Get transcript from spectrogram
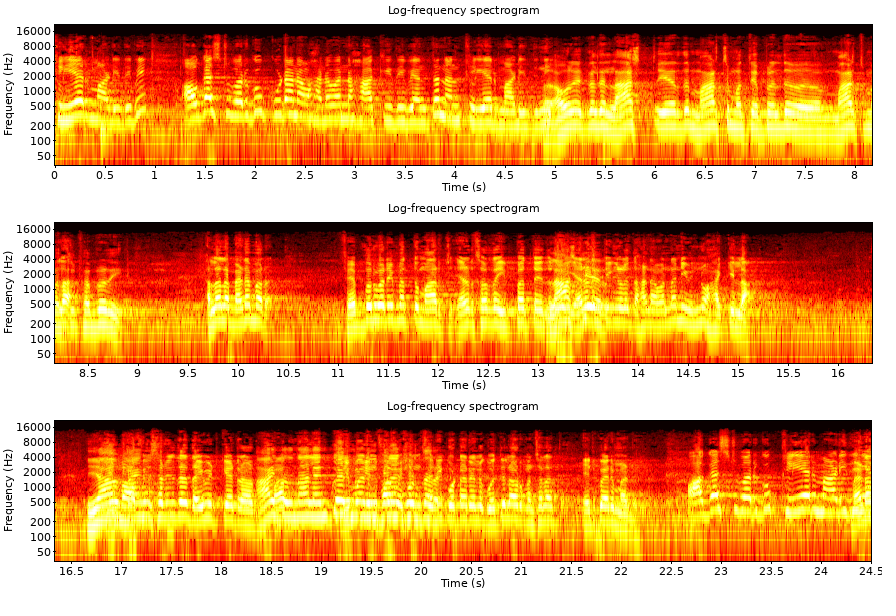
ಕ್ಲಿಯರ್ ಮಾಡಿದೀವಿ. ಆಗಸ್ಟ್ ವರೆಗೂ ಕೂಡ ನಾವು ಹಣವನ್ನು ಹಾಕಿದೀವಿ ಅಂತ ನಾನು ಕ್ಲಿಯರ್ ಮಾಡಿದ್ದೀನಿ. ಅವ್ರ ಲಾಸ್ಟ್ ಇಯರ್ದು ಮಾರ್ಚ್ ಮತ್ತು ಏಪ್ರಿಲ್ದು ಮಾರ್ಚ್ ಮತ್ತು ಫೆಬ್ರವರಿ ಅಲ್ಲಲ್ಲ ಮೇಡಮ್ ಅವ್ರ ಫೆಬ್ರವರಿ ಮತ್ತು ಮಾರ್ಚ್ ಎರಡ್ ಸಾವಿರದ ಇಪ್ಪತ್ತೈದು ಎರಡು ತಿಂಗಳ ತಿಂಗಳದ ಹಣವನ್ನ ನೀವು ಇನ್ನೂ ಹಾಕಿಲ್ಲ. ಆಫೀಸರ್ ಇದ್ರೆ ದಯವಿಟ್ಟು ಕೇಳ್ರಿ ಅವ್ರು. ಇನ್ಫಾರ್ಮೇಶನ್. ಸರಿ ಕೊಟ್ಟಾರ ಇಲ್ಲ ಗೊತ್ತಿಲ್ಲ ಅವ್ರಿಗೆ ಒಂದ್ಸಲ ಎನ್ಕ್ವೈರಿ ಮಾಡಿ ಆಗಸ್ಟ್ವರೆಗೂ ಕ್ಲಿಯರ್ ಮಾಡಿದೀನಿ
